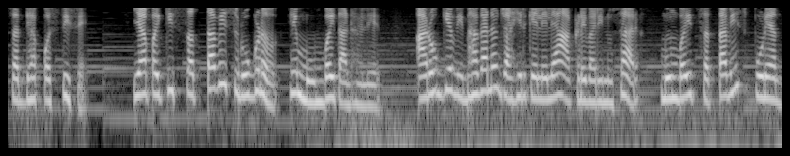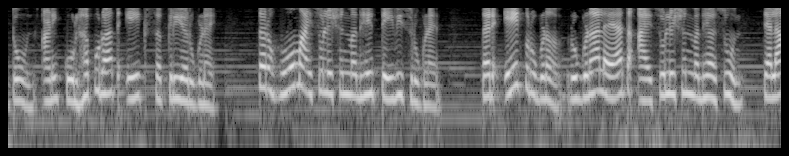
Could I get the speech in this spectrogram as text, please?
सध्या पस्तीस आहे. यापैकी सत्तावीस रुग्ण हे मुंबईत आढळले आहेत. आरोग्य विभागानं जाहीर केलेल्या आकडेवारीनुसार मुंबईत सत्तावीस पुण्यात दोन आणि कोल्हापुरात एक सक्रिय रुग्ण आहे. तर होम आयसोलेशनमध्ये तेवीस रुग्ण आहेत. तर एक रुग्ण रुग्णालयात आयसोलेशनमध्ये असून त्याला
